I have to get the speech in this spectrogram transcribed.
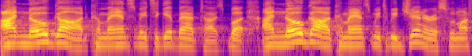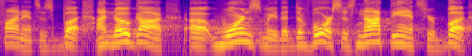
I know God commands me to get baptized, but I know God commands me to be generous with my finances, but I know God uh, warns me that divorce is not the answer, but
